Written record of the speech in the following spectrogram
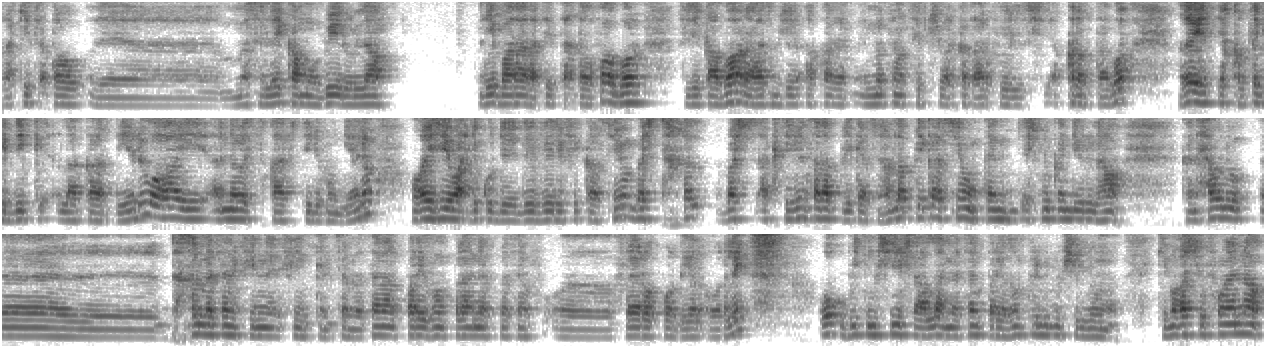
راه كيتعطاو آه مثلا Lycamobile ولا Lebara راه تيتعطاو فابور في les tabacs راه تمشي مثلا صيفط شي واحد كتعرف أقرب tabac غير يقبط لك ديك la carte ديالو وغي أنه يسقها في التليفون ديالو وغيجي واحد ال code de vérification باش تدخل باش ت activer نتا l'application. هاد l'application كان شنو كنديروا لها؟ كنحاولوا آه دخل مثلا فين فين كنت مثلا par exemple أنا مثلا في ال aéroport ديال أورلي وبغيت نمشي إن شاء الله مثلا par exemple بغيت نمشي Le Mans كما غتشوفوا أنا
